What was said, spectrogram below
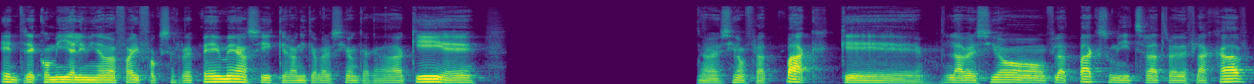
entre comillas, eliminado Firefox RPM, así que la única versión que ha quedado aquí es la versión Flatpak, que la versión Flatpak suministrada a través de FlatHub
